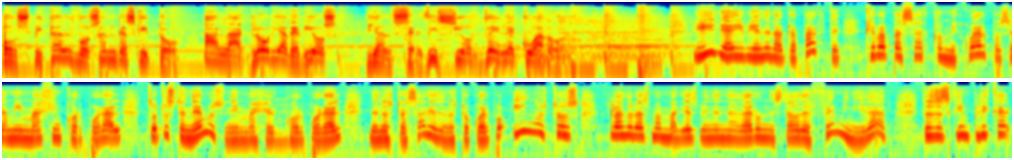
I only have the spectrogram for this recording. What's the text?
Hospital Bozán de a la gloria de Dios y al servicio del Ecuador. Y de ahí viene la otra parte. ¿Qué va a pasar con mi cuerpo? O sea, mi imagen corporal. Nosotros tenemos una imagen corporal de nuestras áreas de nuestro cuerpo y nuestras glándulas mamarias vienen a dar un estado de feminidad. Entonces, ¿qué implica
